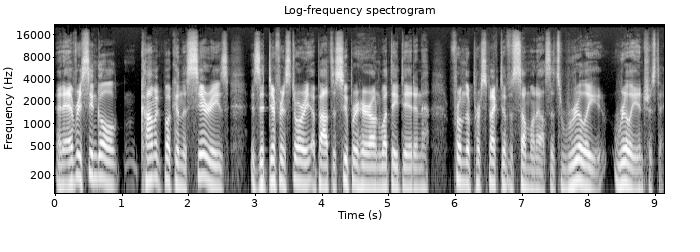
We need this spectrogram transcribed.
And every single comic book in the series is a different story about the superhero and what they did and from the perspective of someone else. It's really, really interesting.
